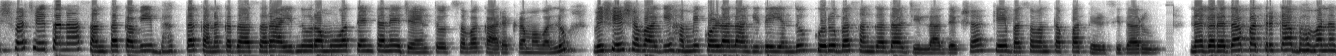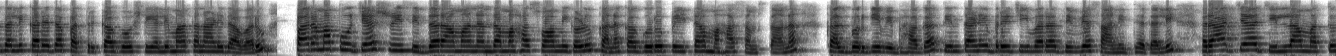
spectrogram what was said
ವಿಶ್ವಚೇತನ ಸಂತ ಕವಿ ಭಕ್ತ ಕನಕದಾಸರ ಐದುನೂರ ಮೂವತ್ತೆಂಟನೇ ಜಯಂತ್ಯೋತ್ಸವ ಕಾರ್ಯಕ್ರಮವನ್ನು ವಿಶೇಷವಾಗಿ ಹಮ್ಮಿಕೊಳ್ಳಲಾಗಿದೆ ಎಂದು ಕುರುಬ ಸಂಘದ ಜಿಲ್ಲಾಧ್ಯಕ್ಷ ಕೆ ಬಸವಂತಪ್ಪ ತಿಳಿಸಿದರು. ನಗರದ ಪತ್ರಿಕಾ ಭವನದಲ್ಲಿ ಕರೆದ ಪತ್ರಿಕಾಗೋಷ್ಠಿಯಲ್ಲಿ ಮಾತನಾಡಿದ ಅವರು ಪರಮ ಪೂಜ್ಯ ಶ್ರೀ ಸಿದ್ದರಾಮಾನಂದ ಮಹಾಸ್ವಾಮಿಗಳು, ಕನಕ ಗುರುಪೀಠ ಮಹಾಸಂಸ್ಥಾನ, ಕಲಬುರಗಿ ವಿಭಾಗ, ತಿಂತಣಿ ಬ್ರಿಡ್ಜ್ ಇವರ ದಿವ್ಯ ಸಾನ್ನಿಧ್ಯದಲ್ಲಿ ರಾಜ್ಯ, ಜಿಲ್ಲಾ ಮತ್ತು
